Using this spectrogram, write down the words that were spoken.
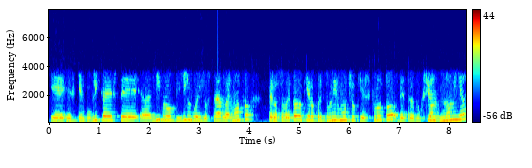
que es quien publica este ah, libro bilingüe, ilustrado, hermoso, pero sobre todo quiero presumir mucho que es fruto de traducción no mía,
